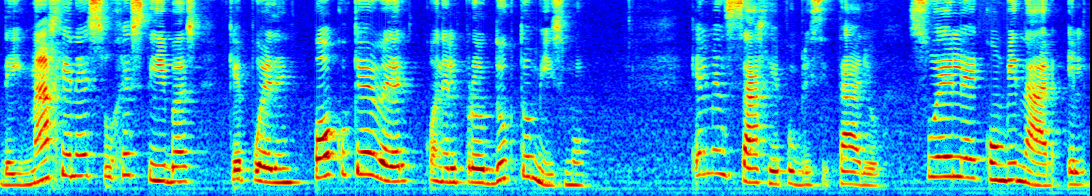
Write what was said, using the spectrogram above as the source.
de imágenes sugestivas que pueden poco que ver con el producto mismo. El mensaje publicitario suele combinar el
